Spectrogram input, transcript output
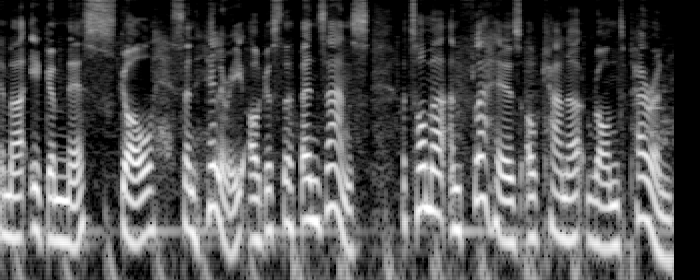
ima iga miss skull St Hilary August the Atoma and flehes o cana rond peron.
